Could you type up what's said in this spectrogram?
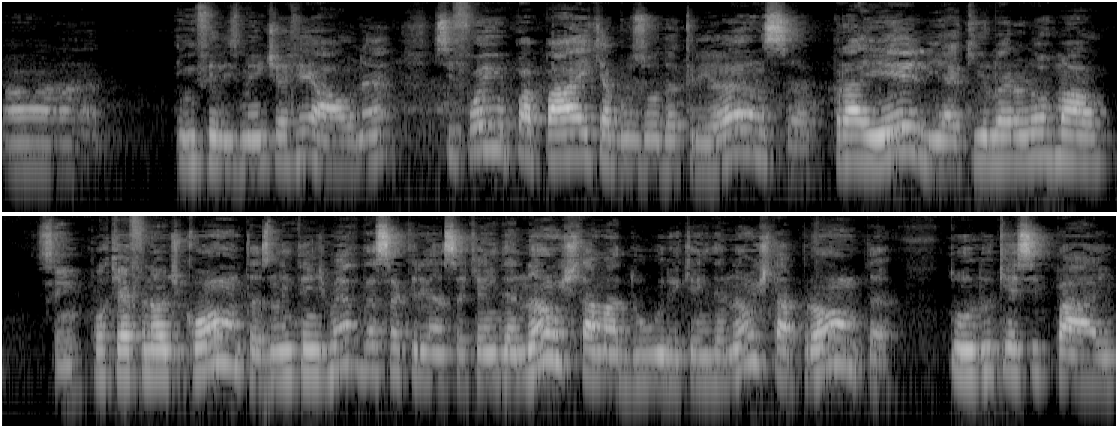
Ah, infelizmente é real, né? Se foi o papai que abusou da criança, para ele aquilo era normal. Sim. Porque afinal de contas, no entendimento dessa criança que ainda não está madura, que ainda não está pronta, tudo que esse pai,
